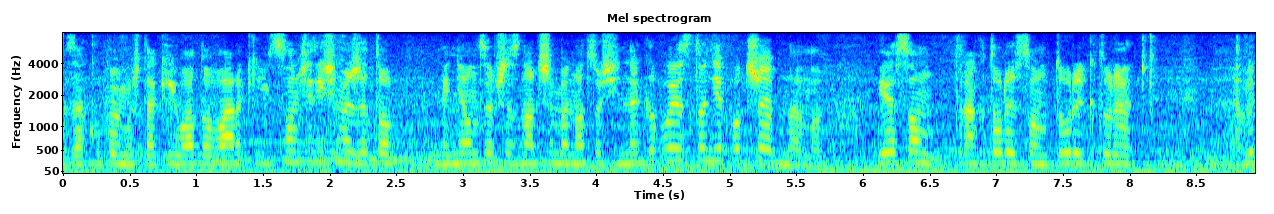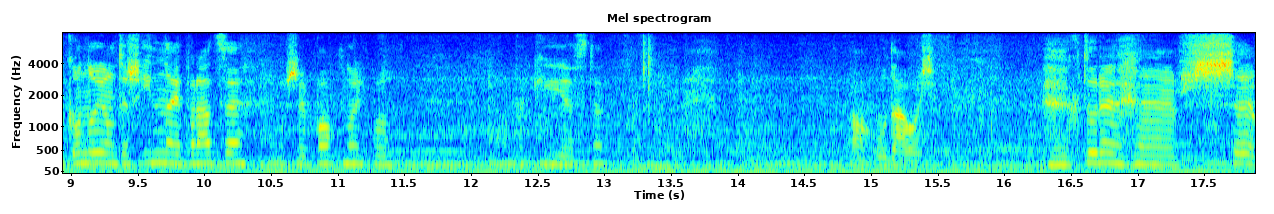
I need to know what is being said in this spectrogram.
zakupem już takiej ładowarki. Sądziliśmy, że to pieniądze przeznaczymy na coś innego, bo jest to niepotrzebne. No. Jest, są traktory, są tury, które wykonują też inne prace. Muszę popchnąć, bo taki jest ten. O, udało się które e, prze,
